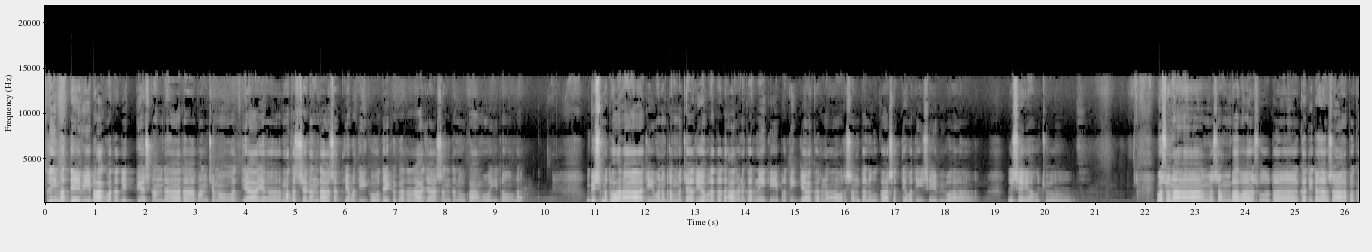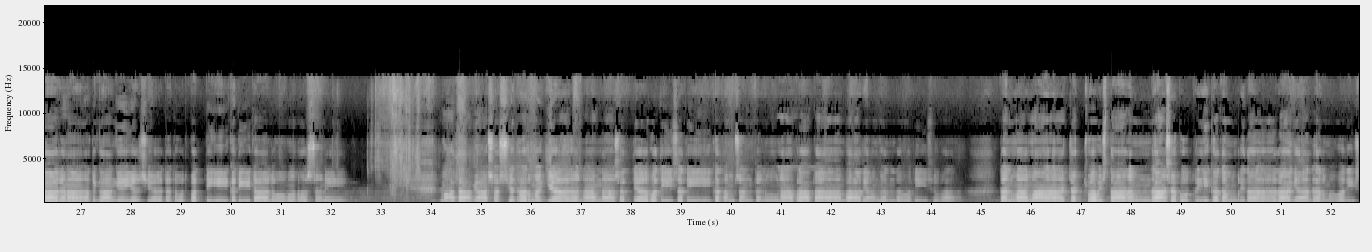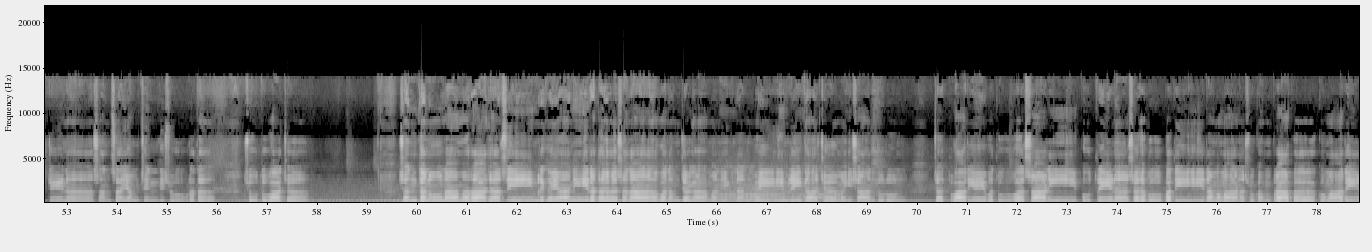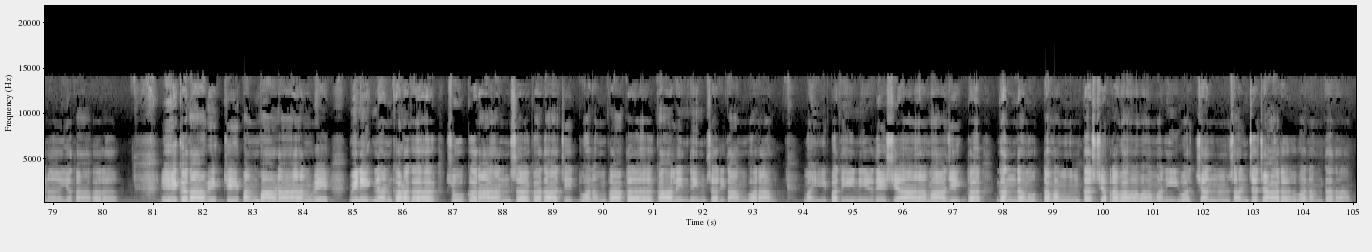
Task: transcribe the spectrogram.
श्रीमद्देवी भागवत द्वितीय स्कंध अथ पंचमो अध्याय मत्स्य गंधा सत्यवती को देख कर राजा संतनु का मोहितो न। भीष्म द्वारा जीवन ब्रह्मचर्य व्रत धारण करने की प्रतिज्ञा करना और संतनु का सत्यवती से विवाह। ऋषय ऊचु वसुनां सम्भवसुत कथितः शापकारणात् गाङ्गेयस्य ततोत्पत्तिः कथिता लोमहसने माता व्यासस्य धर्मज्ञ नाम्ना सत्यवती सती कथं सन्तनूना प्राप्ता भार्यां गन्धवती शुभा तन्ममाचक्ष्वविस्तारं दासपुत्री कथं वृता राज्ञा धर्मवरिष्ठेन संशयं छिन्दिषु व्रत श्रुतुवाच शन्तनु नाम राजर्षि मृगयानिरतः सदा वनं जगामनिघ्नन् वै मृगा च महिषान् रुरुन्। चत्वार्येव तु वर्षाणि पुत्रेण सह भूपति रममाणसुखं प्राप कुमारेण यथाहर। एकदा वीक्षिपन् बाणान् वि विनिघ्नन् खड्गशुकरान् स कदाचिद्वनं प्राप्त कालिन्दीं सरितां वराम्। महीपतिनिर्देश्य माजिग्ध गन्धमुत्तमं तस्य प्रभावमनिवच्छन् सञ्चचार वनं तदा।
